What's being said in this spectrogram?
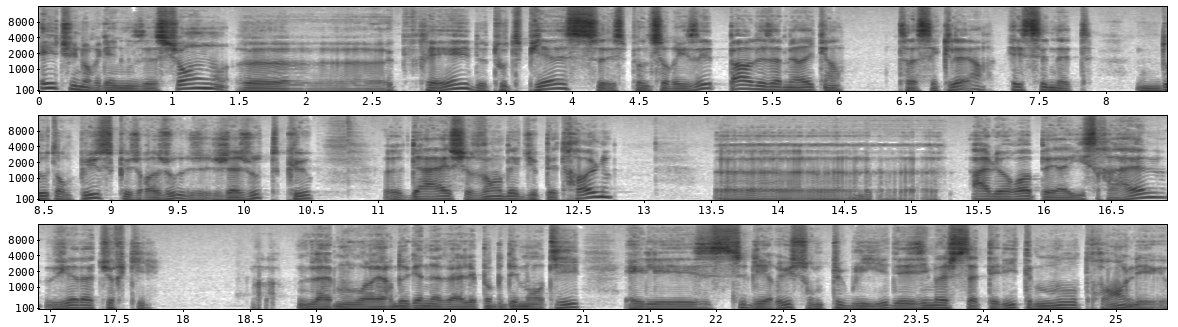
est une organisation euh, créée de toutes pièces et sponsorisée par les Américains. Ça c'est clair et c'est net. D'autant plus que j'ajoute que euh, Daesh vendait du pétrole à l'Europe et à Israël via la Turquie. Là, Erdogan avait à l'époque démenti et les, les Russes ont publié des images satellites montrant les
